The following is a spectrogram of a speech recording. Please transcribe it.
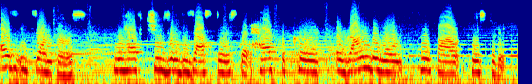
As examples, we have chosen disasters that have occurred around the world throughout history.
